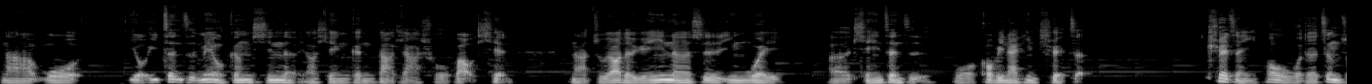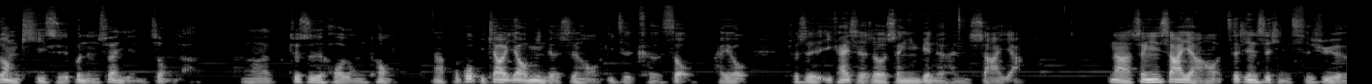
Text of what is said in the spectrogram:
那我有一阵子没有更新了，要先跟大家说抱歉。那主要的原因呢，是因为呃前一阵子我 COVID-19 确诊，确诊以后我的症状其实不能算严重啦，啊、就是喉咙痛。那不过比较要命的是吼，一直咳嗽，还有就是一开始的时候声音变得很沙哑。那声音沙哑哦，这件事情持续了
